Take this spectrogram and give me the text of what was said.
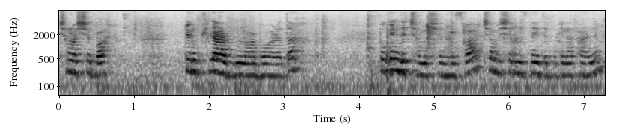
çamaşır var. Dünküler bunlar bu arada. Bugün de çamaşırımız var. Çamaşırımız nedir bugün efendim?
